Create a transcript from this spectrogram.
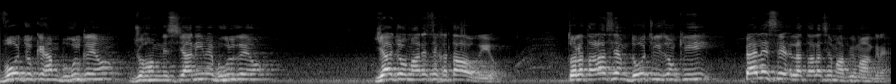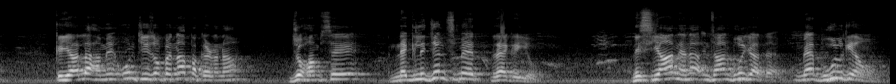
वो जो कि हम भूल गए हों, जो हम निसियानी में भूल गए हों, या जो हमारे से ख़ता हो गई हो। तो अल्लाह ताला से हम दो चीज़ों की पहले से अल्लाह ताला से माफ़ी मांग रहे हैं कि या अल्लाह, हमें उन चीज़ों पर ना पकड़ना जो हमसे नेग्लिजेंस में रह गई हो। निसियान है ना, इंसान भूल जाता है। मैं भूल गया हूँ।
